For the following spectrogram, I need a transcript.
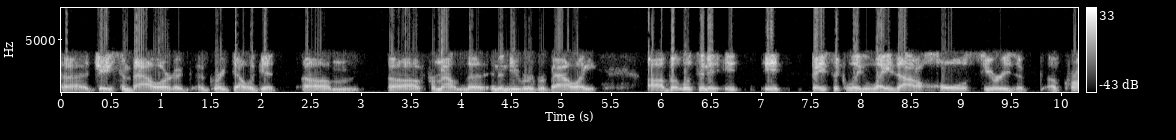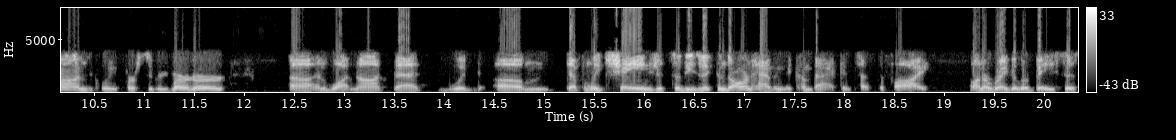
uh, Jason Ballard a, a great delegate um, uh, from out in the in the New River Valley. Uh, but listen it, it it basically lays out a whole series of, of crimes including first degree murder uh, and whatnot that would um, definitely change it. So these victims aren't having to come back and testify on a regular basis.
